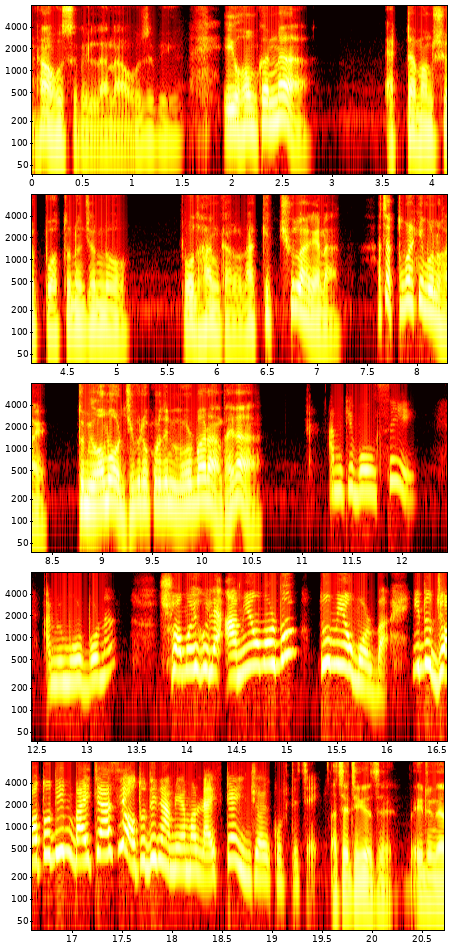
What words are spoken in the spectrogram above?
না হুসুবিল্লা না হুসুবিল্লা এই অহংকার না একটা মানুষের পতনের জন্য প্রধান কারণ আর কিচ্ছু লাগে না। আচ্ছা তোমার কি মনে হয়? তুমি অমর জীবনে কোনোদিন মরবা না তাই না? আমি কি বলছি? আমি মরবো না? সময় হলে আমিও মরবো তুমিও মরবা। কিন্তু যতদিন বাইচে আছি অতদিন আমি আমার লাইফটা এনজয় করতে চাই। আচ্ছা ঠিক আছে। এটা না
